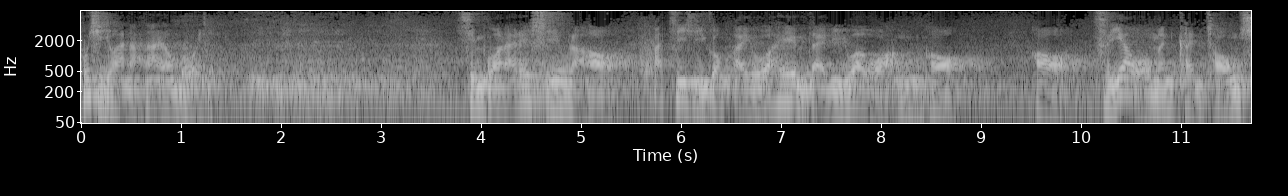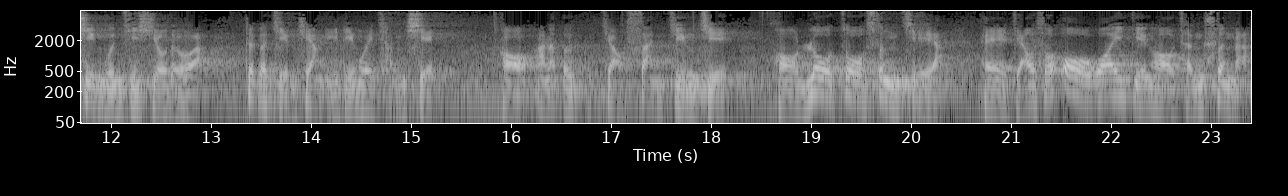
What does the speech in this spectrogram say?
不喜欢呐，那拢无用。心肝来咧想啦吼，啊，只是讲，哎呦，我迄唔知离我王吼，吼，只要我们肯从性温去修的话，这个景象一定会呈现。哦，啊，那个叫善境界，哦，若作圣洁呀。哎，假如说哦，我已经哦成圣啊，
